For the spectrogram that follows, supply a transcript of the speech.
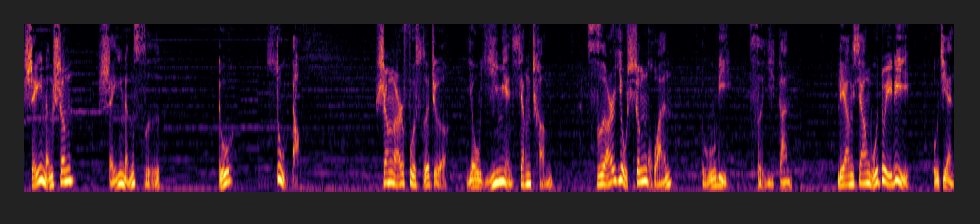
谁能生？谁能死？多速道，生而复死者。有一面相承，死而又生还，独立此一干。两相无对立，不见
